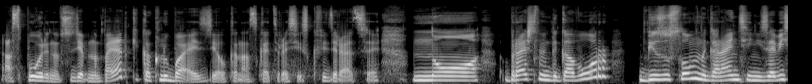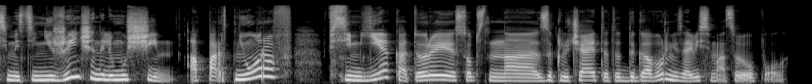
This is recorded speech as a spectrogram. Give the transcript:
оспорена в судебном порядке, как любая сделка, надо сказать, в Российской Федерации. Но брачный договор безусловно, гарантия независимости не женщин или мужчин, а партнеров в семье, которые, собственно, заключают этот договор независимо от своего пола.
